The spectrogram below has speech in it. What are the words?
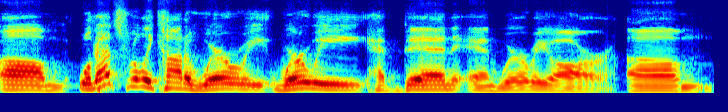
Um, well, that's really kind of where we where we have been and where we are. Um,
